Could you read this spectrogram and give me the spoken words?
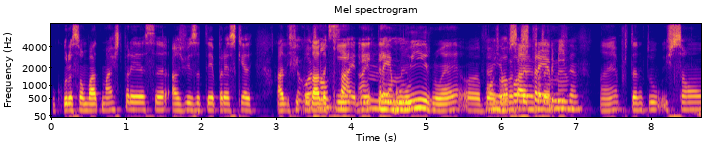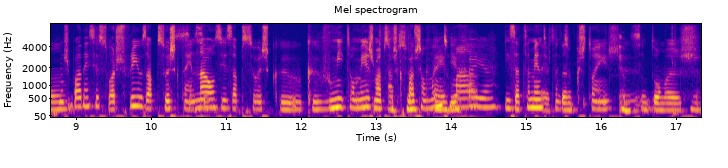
o coração bate mais depressa, às vezes até parece que é- há dificuldade não aqui sai, não é? em, Treme. engolir, não é? A voz não a voz sai, tremida. não é? Portanto, isto são... mas podem ser suores frios há pessoas que têm Sim, sim. náuseas há pessoas que, que vomitam mesmo há pessoas, que pessoas passam que muito mal diarreia. exatamente É, portanto, portanto, questões eh, sintomas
